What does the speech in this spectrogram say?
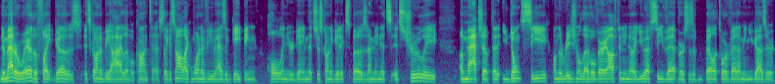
no matter where the fight goes, it's going to be a high level contest. Like it's not like one of you has a gaping hole in your game that's just going to get exposed. I mean, it's it's truly a matchup that you don't see on the regional level very often. You know, a UFC vet versus a Bellator vet. I mean, you guys are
